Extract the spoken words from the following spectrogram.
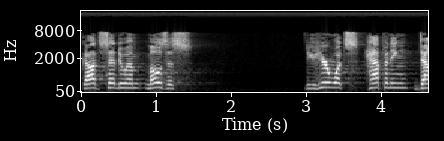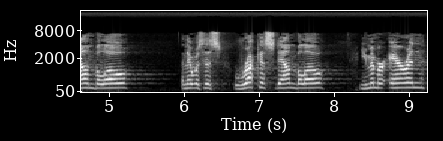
God said to him, Moses, do you hear what's happening down below? And there was this ruckus down below. You remember Aaron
